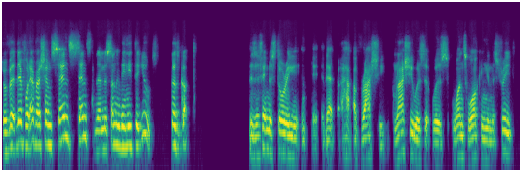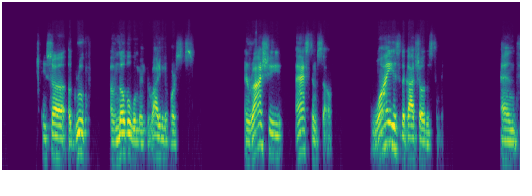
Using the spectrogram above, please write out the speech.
So therefore, whatever Hashem sends sends to them is something they need to use. Because God, there's a famous story that of Rashi. Rashi was was once walking in the street. He saw a group of noblewomen riding their horses, and Rashi asked himself, "Why is the God showed this to me?" And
